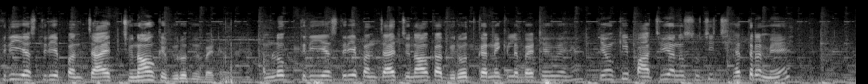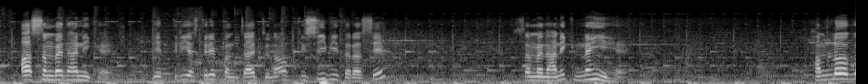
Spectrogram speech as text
त्रिस्तरीय पंचायत चुनाव के विरोध में बैठे हुए हैं। हम लोग त्रिस्तरीय पंचायत चुनाव का विरोध करने के लिए बैठे हुए हैं, क्योंकि पाँचवीं अनुसूचित क्षेत्र में असंवैधानिक है। ये त्रिस्तरीय पंचायत चुनाव किसी भी तरह से संवैधानिक नहीं है। हम लोग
